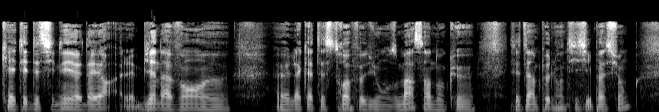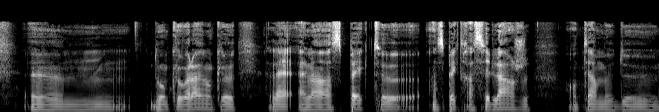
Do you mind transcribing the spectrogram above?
qui a été dessiné euh, d'ailleurs bien avant euh, la catastrophe du 11 mars, hein, donc c'était un peu de l'anticipation. donc voilà, donc elle a, elle, a, un spectre, un spectre assez large en termes de,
